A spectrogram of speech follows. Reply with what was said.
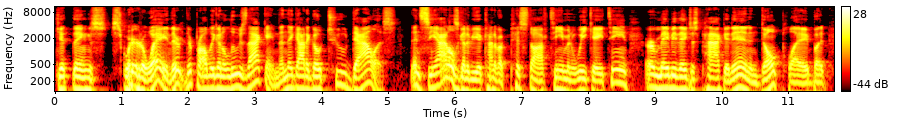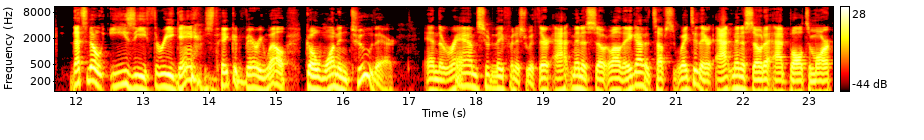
get things squared away, they're they're probably going to lose that game. Then they got to go to Dallas. Then Seattle's going to be a kind of a pissed off team in Week 18, or maybe they just pack it in and don't play. But that's no easy three games. They could very well go one and two there. And the Rams, who do they finish with? They're at Minnesota. Well, they got a tough way too. They're at Minnesota, at Baltimore,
